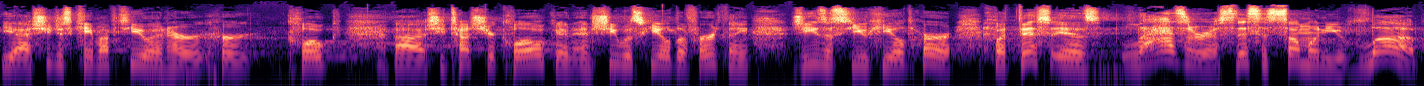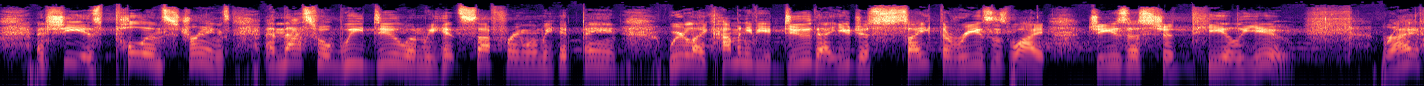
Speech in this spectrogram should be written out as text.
yeah she just came up to you and her her cloak. Uh, she touched your cloak and, and she was healed of her thing. Jesus, you healed her. But this is Lazarus. This is someone you love. And she is pulling strings. And that's what we do when we hit suffering, when we hit pain. We're like, how many of you do that? You just cite the reasons why Jesus should heal you, right?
